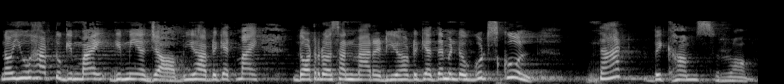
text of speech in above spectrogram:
Now you have to give my, give me a job. You have to get my daughter or son married. You have to get them into a good school that becomes wrong.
